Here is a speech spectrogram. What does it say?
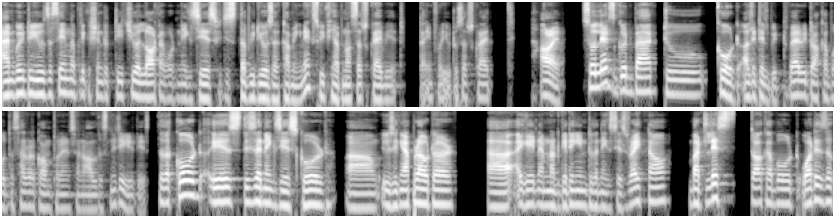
I'm going to use the same application to teach you a lot about Next.js, which is the videos are coming next. If you have not subscribed yet, time for you to subscribe. All right. So let's get back to code a little bit where we talk about the server components and all this nitty gritties. So the code is, this is an Next.js code um, using app router. Uh, again, I'm not getting into the Next.js right now, but let's talk about what is the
